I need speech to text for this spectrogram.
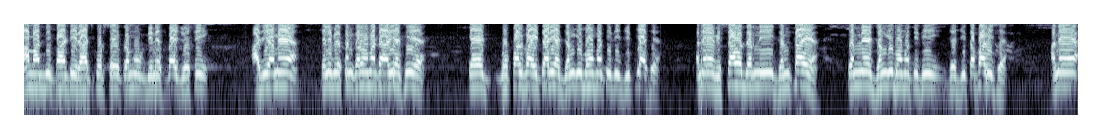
આમ આદમી પાર્ટી રાજકોટ છે પ્રમુખ દિનેશભાઈ જોશી. આજે અમે સેલિબ્રેશન કરવા માટે આવ્યા છીએ કે ગોપાલભાઈ ઇટાલિયા જંગી બહુમતીથી જીત્યા છે. અને વિસાવદરની જનતાએ તેમને જંગી બહુમતીથી જે જીત અપાવી છે. અને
